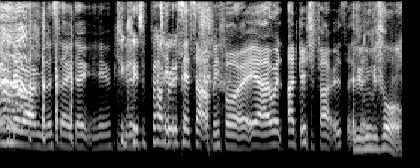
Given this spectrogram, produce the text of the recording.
You know where I'm going to say, don't You you're go to Take the piss out of me for it. Yeah, I went. I'd go to Paris. I Have you been before?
